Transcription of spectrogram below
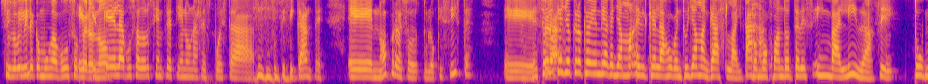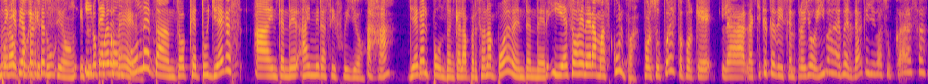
Sí, Tú lo sí. viviste como un abuso, Eh, pero es no. que el abusador siempre tiene una respuesta justificante. Eh, no, pero eso tú lo quisiste. Eh, Eso es lo que yo creo que hoy en día que llama, el que la juventud llama gaslight, Ajá. como cuando te desinvalida Sí. tu No, propia y tú- percepción y y, tú no te ver. confunde tanto que tú llegas a entender, ay, mira, sí fui yo. Ajá. Llega el punto en que la persona puede entender y eso genera más culpa. Por supuesto, porque la, la chica te dicen, pero yo iba, es verdad que yo iba a su casa,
